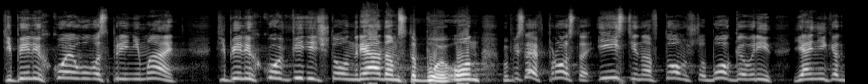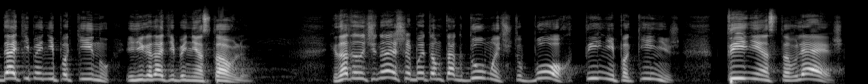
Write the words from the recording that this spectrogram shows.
Тебе легко его воспринимать. Тебе легко видеть, что он рядом с тобой. Он, ну представь, просто истина в том, что Бог говорит, я никогда тебя не покину и никогда тебя не оставлю. Когда ты начинаешь об этом так думать, что Бог, ты не покинешь, ты не оставляешь,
